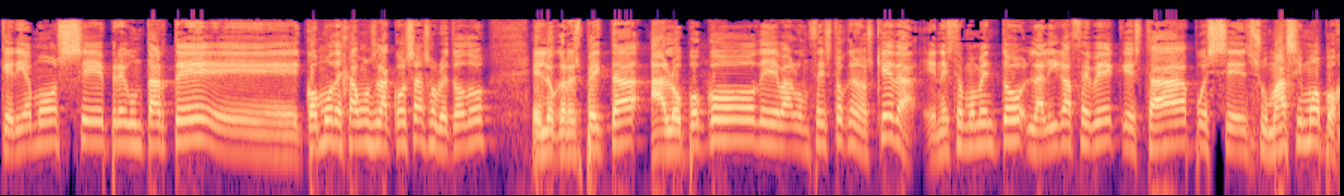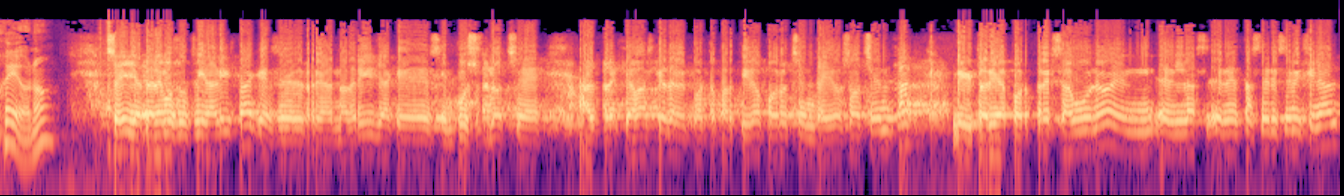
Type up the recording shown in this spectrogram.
queríamos eh, preguntarte eh, cómo dejamos la cosa, sobre todo en lo que respecta a lo poco de baloncesto que nos queda. En este momento la Liga CB que está pues en su máximo apogeo, ¿no? Sí, ya tenemos un finalista que es el Real Madrid, ya que se impuso anoche al Valencia Basket en el cuarto partido por 82 a 80, victoria por 3 a 1 en, en, en esta serie semifinal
